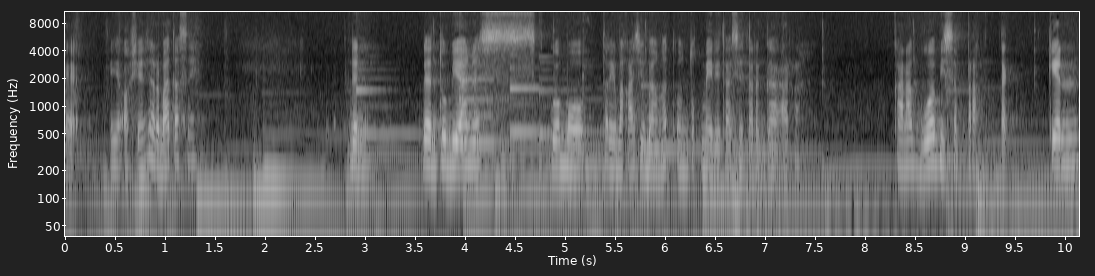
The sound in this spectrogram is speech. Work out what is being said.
Kayak ya option terbatas nih. Dan dan to be honest gue mau terima kasih banget untuk meditasi tergar karena gue bisa praktekin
